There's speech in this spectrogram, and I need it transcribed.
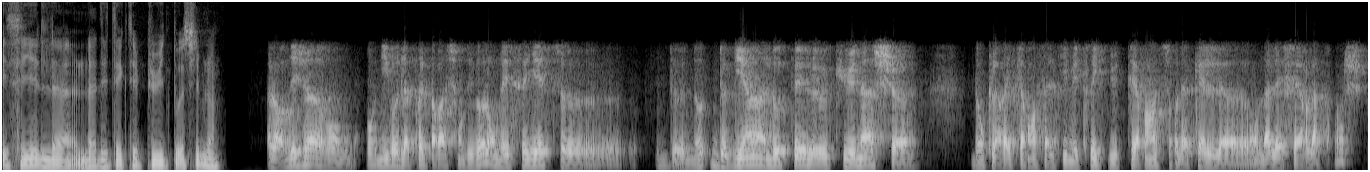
essayer de la, détecter le plus vite possible? Alors déjà, au niveau de la préparation du vol, on essayait de, bien noter le QNH donc la référence altimétrique du terrain sur laquelle euh, on allait faire l'approche,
